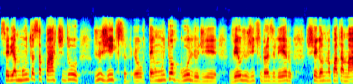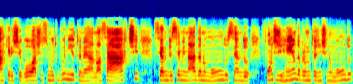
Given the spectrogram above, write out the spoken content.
seria muito essa parte do jiu-jitsu. Eu tenho muito orgulho de ver o jiu-jitsu brasileiro chegando no patamar que ele chegou. Eu acho isso muito bonito, né? A nossa arte sendo disseminada no mundo, sendo fonte de renda para muita gente no mundo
